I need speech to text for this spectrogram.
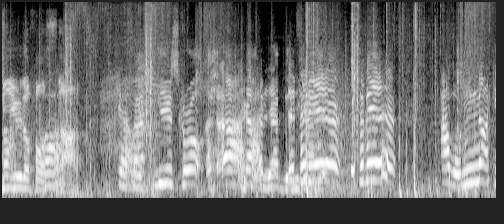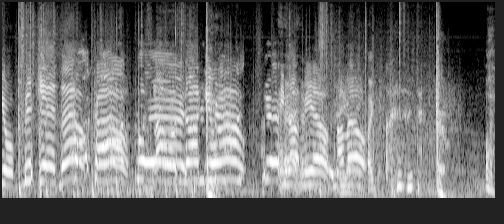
was beautiful stuff. Back to you, Scroll. Ah, God. Grab It's in you the air. It's in the air. I will knock your bitch ass out, Kyle. I will knock you out. He knocked me out. I'm out. I- Oh,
